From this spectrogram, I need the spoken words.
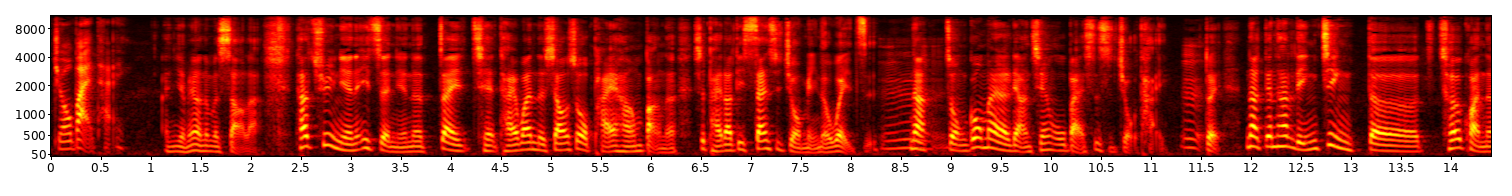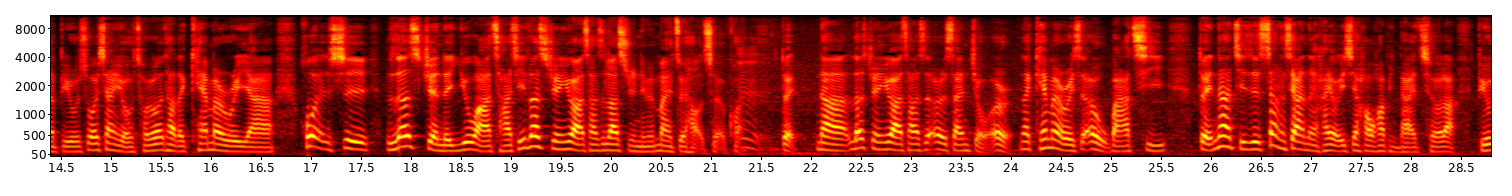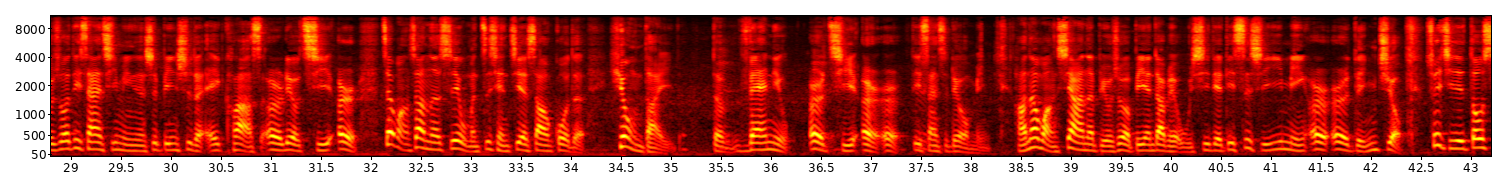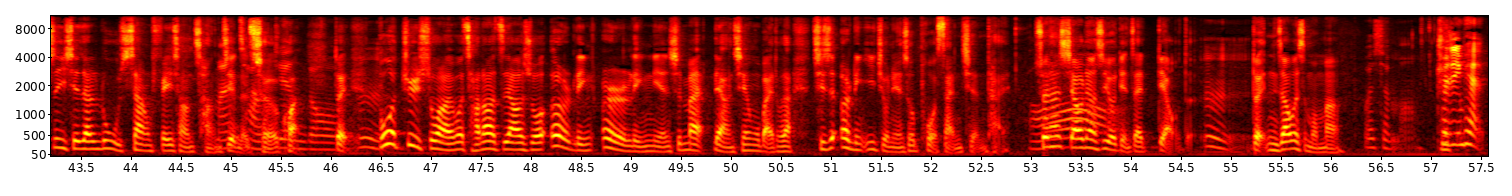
九百台，啊也没有那么少啦。它去年的一整年呢，在前台湾的销售排行榜呢是排到第三十九名的位置。嗯那总共卖了两千五百四十九台。嗯，对。那跟它邻近的车款呢，比如说像有 Toyota 的 Camry 啊，或者是 Lustgen 的 UR 其实 Lustgen UR 叉是 Lustgen 里面卖最好的车款。嗯对，那 Lustgen UR 叉是二三九二，那 Camry 是二五八七。对，那其实上下呢还有一些豪华品牌的车啦，比如说第三十七名呢是宾士的 A Class 二六七二，在网上呢是我们之前介绍过的 Hyundai 的。的 Venue 二七二二第三十六名，好，那往下呢，比如说有 B N W 五系列第四十一名二二零九，所以其实都是一些在路上非常常见的车款。对，嗯不过据说啊，我查到资料说，二零二零年是卖两千五百多台，其实二零一九年的时候破三千台，所以它销量是有点在掉的。嗯，对，你知道为什么吗？为什么？缺晶片嗯，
